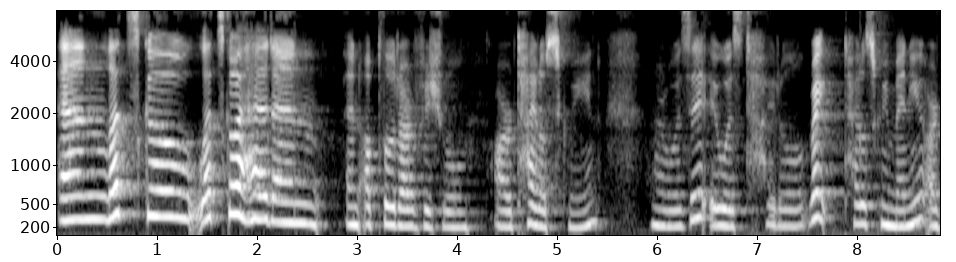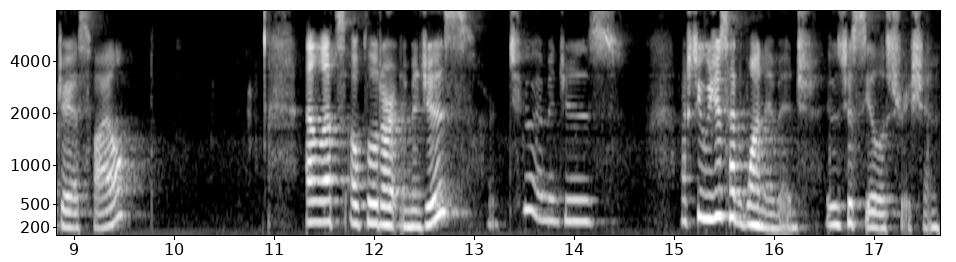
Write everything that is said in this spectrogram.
And let's go let's go ahead and and upload our visual our title screen. Where was it? It was title right, title screen menu, our JS file. And let's upload our images. Our two images. Actually, we just had one image. It was just the illustration.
